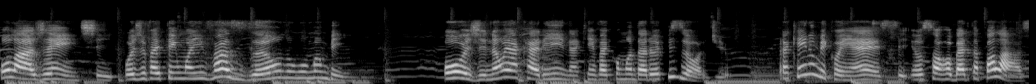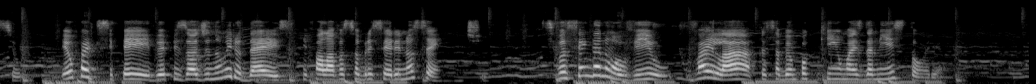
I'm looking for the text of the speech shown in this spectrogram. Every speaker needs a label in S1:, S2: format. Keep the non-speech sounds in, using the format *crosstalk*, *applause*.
S1: Olá, gente! Hoje vai ter uma invasão no Bean. Hoje não é a Karina quem vai comandar o episódio. Para quem não me conhece, eu sou a Roberta Palácio. Eu participei do episódio número 10 que falava sobre ser inocente. Se você ainda não ouviu, vai lá para saber um pouquinho mais da minha história.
